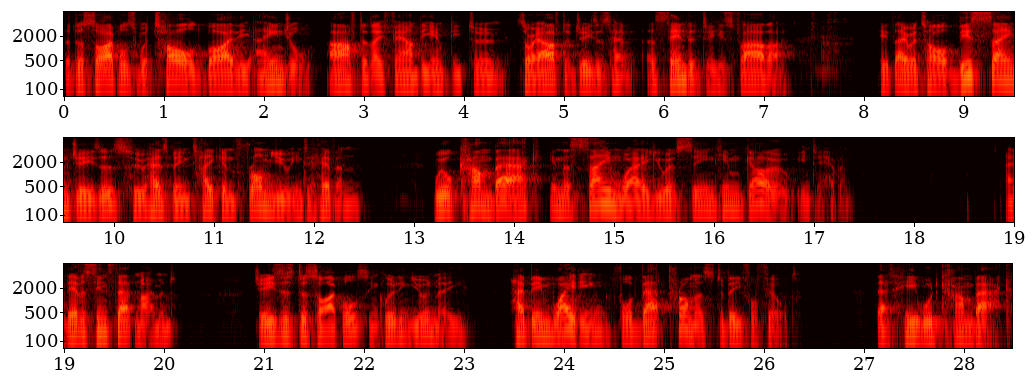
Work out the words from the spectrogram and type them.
the disciples were told by the angel after they found the empty tomb, sorry, after Jesus had ascended to his Father, they were told, This same Jesus who has been taken from you into heaven will come back in the same way you have seen him go into heaven. And ever since that moment, Jesus' disciples, including you and me, have been waiting for that promise to be fulfilled, that he would come back.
